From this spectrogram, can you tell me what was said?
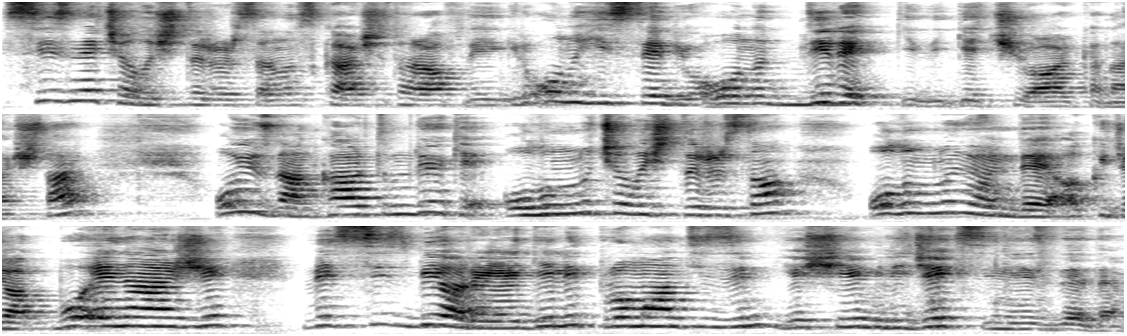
siz ne çalıştırırsanız karşı tarafla ilgili onu hissediyor. Onu direkt geçiyor arkadaşlar. O yüzden kartım diyor ki olumlu çalıştırırsan olumlu yönde akacak bu enerji ve siz bir araya gelip romantizm yaşayabileceksiniz dedim.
